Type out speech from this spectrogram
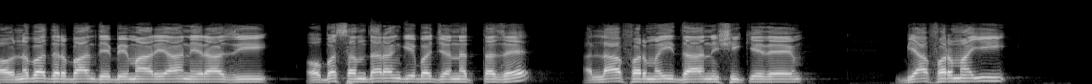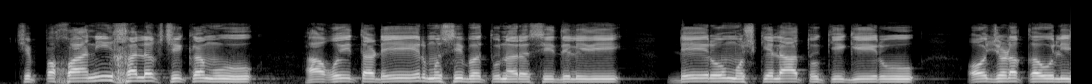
او نه به در باندې بیماریان راځي او بس هم درنګې به جنت ته ځې الله فرمایي دا نشي کېدی بیا فرمایي چې پخوانی خلق چې کم وو هغوی ته ډېر مصیبتونه رسېدلي دي ډېرو مشکلاتو کې ګیرو او جړه قولی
